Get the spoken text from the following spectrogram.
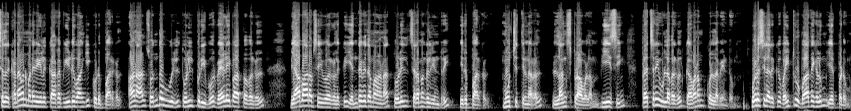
சிலர் கணவன் மனைவிகளுக்காக வீடு வாங்கி கொடுப்பார்கள். ஆனால் சொந்த ஊரில் தொழில் புரிவோர் வேலை பார்ப்பவர்கள் வியாபாரம் செய்பவர்களுக்கு எந்தவிதமான தொழில் சிரமங்களின்றி இருப்பார்கள். மூச்சு திணறல் லங்ஸ் ப்ராப்ளம் வீசிங் பிரச்சனை உள்ளவர்கள் கவனம் கொள்ள வேண்டும். ஒரு சிலருக்கு வயிற்று உபாதைகளும் ஏற்படும்.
